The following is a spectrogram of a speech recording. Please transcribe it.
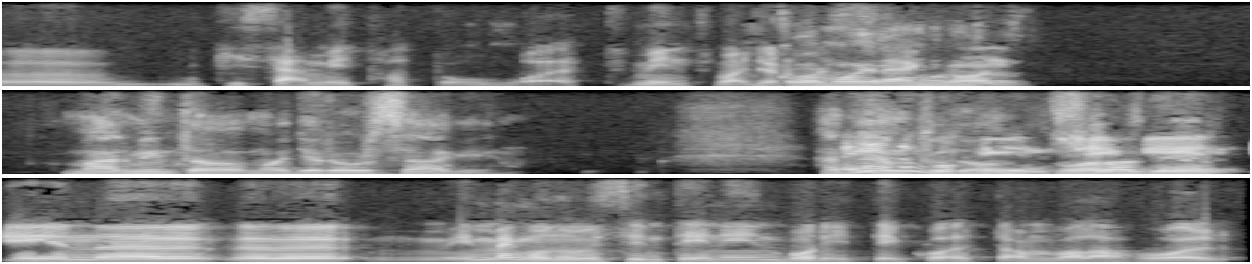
ö, kiszámítható volt, mint Magyarországon. Már mint a magyarországi? Hát én nem tudom. Én, én, én, én megmondom őszintén, én borítékoltam valahol.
